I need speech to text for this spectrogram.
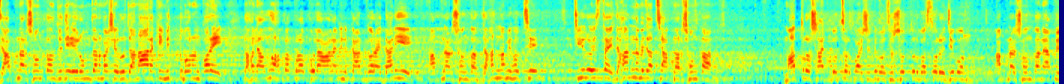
যে আপনার সন্তান যদি এই রমজান মাসে রোজা না রেখে মৃত্যুবরণ করে, তাহলে আল্লাহ পাকরবুল আলমিন কাঠগড়ায় দাঁড়িয়ে আপনার সন্তান জাহান্নামী হচ্ছে, চিরস্থায়ী জাহান্নামে যাচ্ছে আপনার সন্তান। মাত্র ষাট বছর, পঁয়ষট্টি বছর, সত্তর বছরের জীবন আপনার সন্তানে আপনি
